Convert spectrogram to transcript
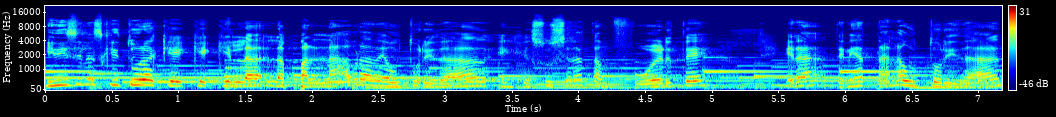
Y dice la escritura que, la, palabra de autoridad en Jesús era tan fuerte, era, tenía tal autoridad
